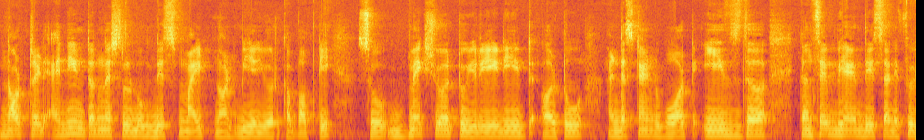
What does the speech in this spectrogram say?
not read any international book this might not be your cup of tea. So make sure to read it or to understand what is the concept behind this. And if you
